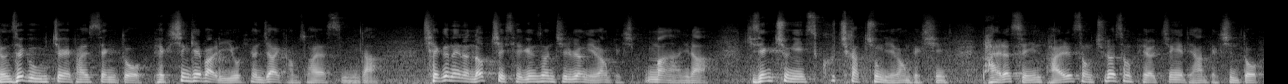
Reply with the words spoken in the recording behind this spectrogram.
연쇄구균증의 발생도 백신 개발 이후 현저하게 감소하였습니다. 최근에는 넙치 세균성 질병 예방 백신뿐만 아니라 기생충인 스코치가충 예방 백신, 바이러스인 바이러스성 출혈성 폐혈증에 대한 백신도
